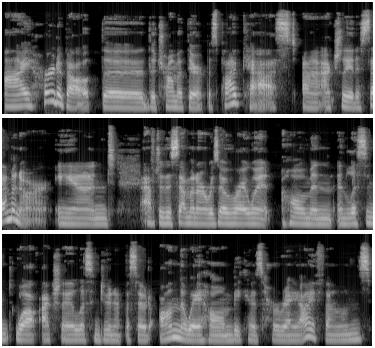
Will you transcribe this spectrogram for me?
I heard about the the trauma therapist podcast uh, actually at a seminar, and after the seminar was over, I went home and, and listened. Well, actually, I listened to an episode on the way home because hooray iPhones,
